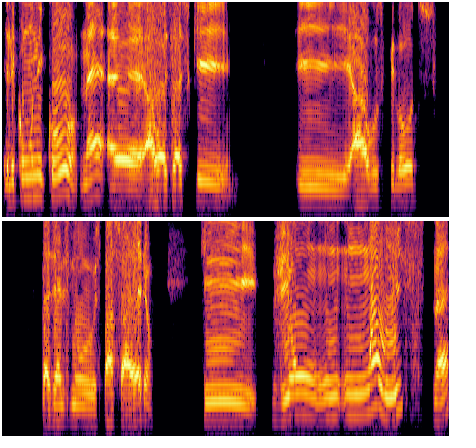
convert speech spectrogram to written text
ele comunicou né, é, ao Exército que, e aos pilotos presentes no espaço aéreo que viu um, um, uma luz né,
